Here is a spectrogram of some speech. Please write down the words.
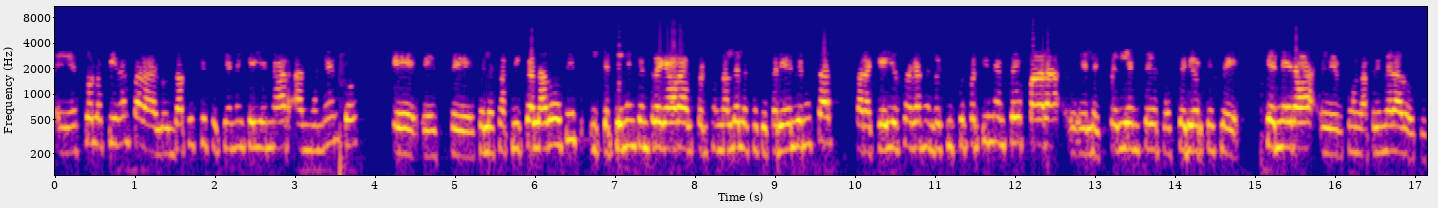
eh, esto lo piden para los datos que se tienen que llenar al momento que este, se les aplica la dosis y que tienen que entregar al personal de la Secretaría del Bienestar para que ellos hagan el registro pertinente para el expediente posterior que se genera eh, con la primera dosis.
